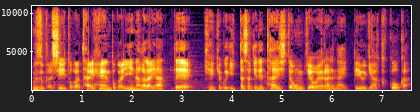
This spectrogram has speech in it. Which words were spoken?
難しいとか大変とか言いながらやって、結局行った先で大して恩恵を得られないっていう逆効果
